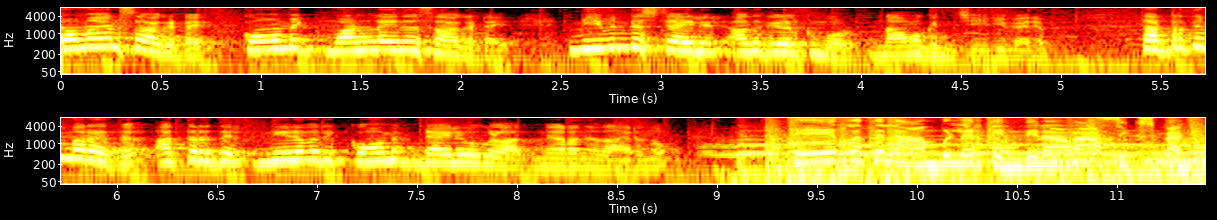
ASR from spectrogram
റൊമാൻസ് ആകട്ടെ കോമിക് വൺ ലൈനേഴ്സ് ആകട്ടെ നിവിന്റെ സ്റ്റൈലിൽ അത് കേൾക്കുമ്പോൾ നമുക്കും ചിരി വരും. തട്ടത്തിൻ മറയത്ത് അത്തരത്തിൽ നിരവധി കോമിക് ഡയലോഗുകളാൽ നിറഞ്ഞതായിരുന്നു. കേരളത്തിലെ ആമ്പിള്ളേർക്ക് എന്തിനാണ് ആ സിക്സ് പാക്ക്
